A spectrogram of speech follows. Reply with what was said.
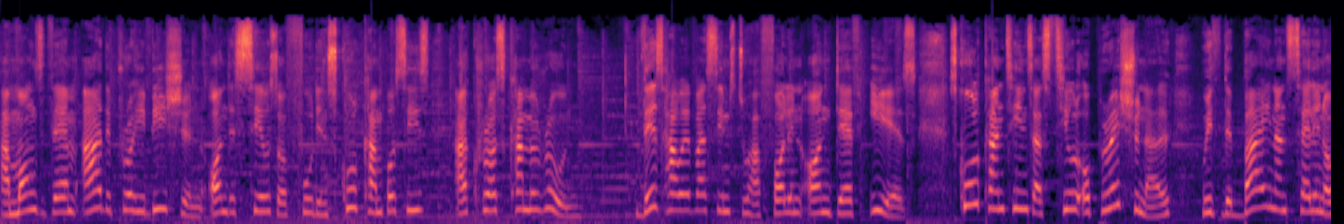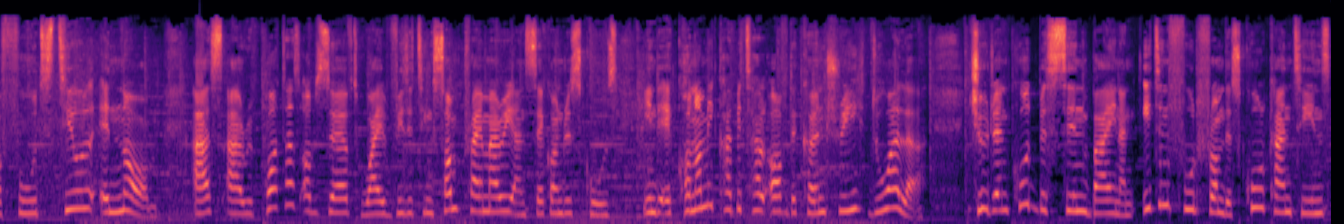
Amongst them are the prohibition on the sales of food in school campuses across Cameroon. This, however, seems to have fallen on deaf ears. School canteens are still operational, with the buying and selling of food still a norm, as our reporters observed while visiting some primary and secondary schools in the economic capital of the country, Douala. Children could be seen buying and eating food from the school canteens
